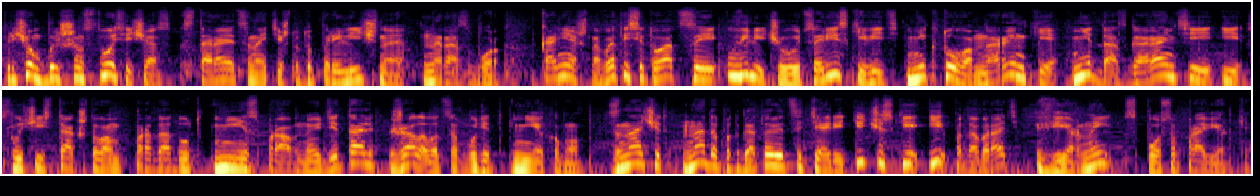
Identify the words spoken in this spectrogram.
Причем большинство сейчас старается найти что-то приличное на разборках. Конечно, в этой ситуации увеличиваются риски, ведь никто вам на рынке не даст гарантии и случись так, что вам продадут неисправную деталь, жаловаться будет некому. Значит, надо подготовиться теоретически и подобрать верный способ проверки.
